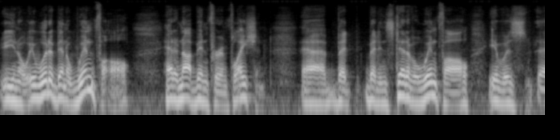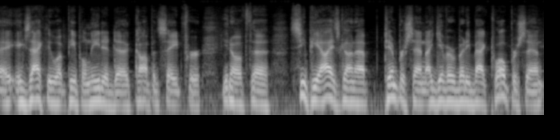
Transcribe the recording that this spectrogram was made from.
you know it would have been a windfall had it not been for inflation. Uh, but but instead of a windfall, it was uh, exactly what people needed to compensate for. You know, if the CPI has gone up 10%, I give everybody back 12%.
